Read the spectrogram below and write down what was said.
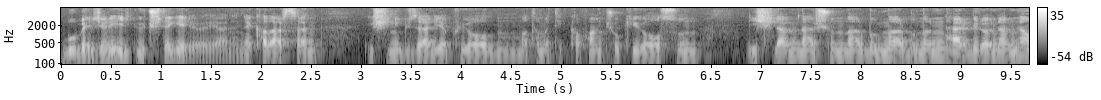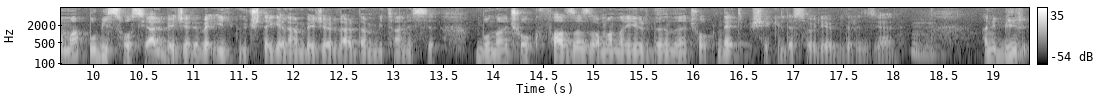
bu beceri ilk üçte geliyor yani. Ne kadar sen işini güzel yapıyor ol, matematik kafan çok iyi olsun, işlemler şunlar bunlar bunların her biri önemli ama bu bir sosyal beceri ve ilk üçte gelen becerilerden bir tanesi. Buna çok fazla zaman ayırdığını çok net bir şekilde söyleyebiliriz yani. Hmm. Hani bir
